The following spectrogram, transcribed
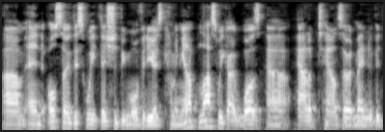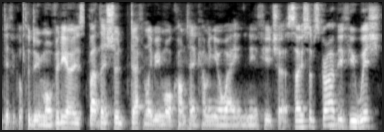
Um, and also this week, there should be more videos coming up. Last week I was uh, out of town, so it made it a bit difficult to do more videos, but there should definitely be more content coming your way in the near future. So subscribe if you you wish.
